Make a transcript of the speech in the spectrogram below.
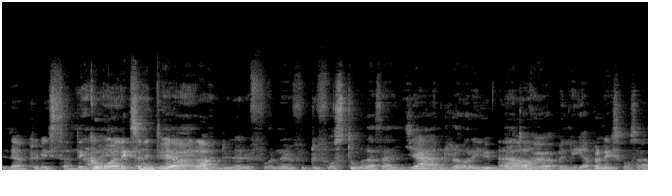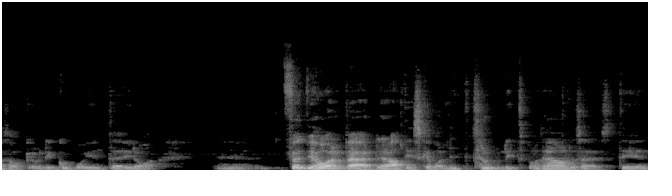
i den premissen. Det går liksom inte nej, att göra. Du, när du får, när du får, du får stora så här järnrör i huvudet ja. och överlever liksom och sådana saker och det går ju inte idag. Eh, för att vi har en värld där allting ska vara lite troligt på något ja. sätt. Så, här, det är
